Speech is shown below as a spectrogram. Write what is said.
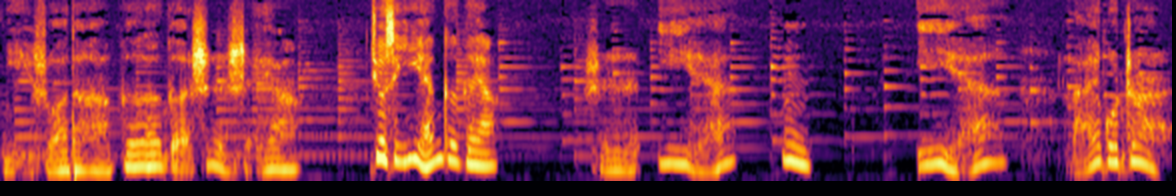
你说的哥哥是谁呀？就是一言哥哥呀。是一言？嗯。一言来过这儿，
